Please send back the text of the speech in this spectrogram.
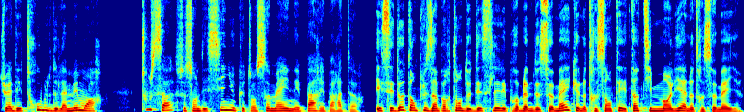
Tu as des troubles de la mémoire? Tout ça, ce sont des signes que ton sommeil n'est pas réparateur. Et c'est d'autant plus important de déceler les problèmes de sommeil que notre santé est intimement liée à notre sommeil.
